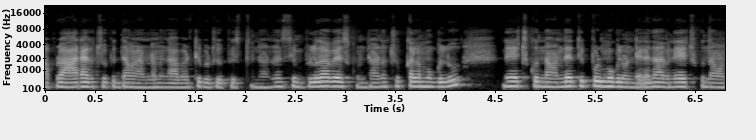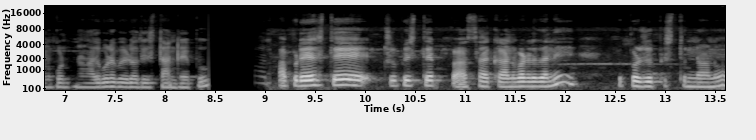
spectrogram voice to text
అప్పుడు ఆరాక చూపిద్దామని అన్నాను కాబట్టి ఇప్పుడు చూపిస్తున్నాను. సింపుల్గా వేసుకుంటాను. చుక్కల ముగ్గులు నేర్చుకుందాం. అంటే తిప్పుడు ముగ్గులు ఉంటాయి కదా అవి నేర్చుకుందాం అనుకుంటున్నాను. అది కూడా వీడియో తీస్తాను రేపు. అప్పుడు వేస్తే చూపిస్తే కనబడదని ఇప్పుడు చూపిస్తున్నాను.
